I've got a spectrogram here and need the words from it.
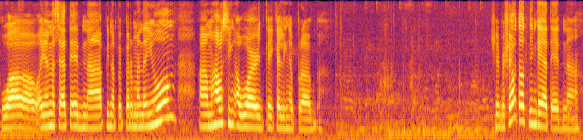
Wow, ayan na si Ate Edna, pinapeperma na yung um, housing award kay Kalinga Prab. Siyempre, shoutout din kay Ate Edna.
